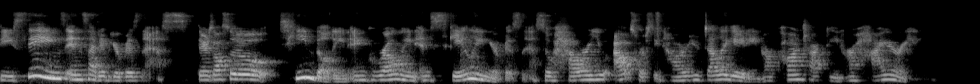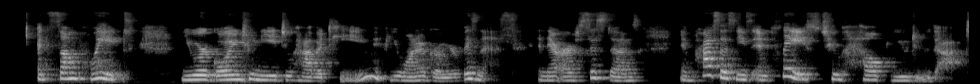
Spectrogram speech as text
these things inside of your business. There's also team building and growing and scaling your business. So, how are you outsourcing? How are you delegating or contracting or hiring? At some point, you are going to need to have a team if you want to grow your business. And there are systems and processes in place to help you do that.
